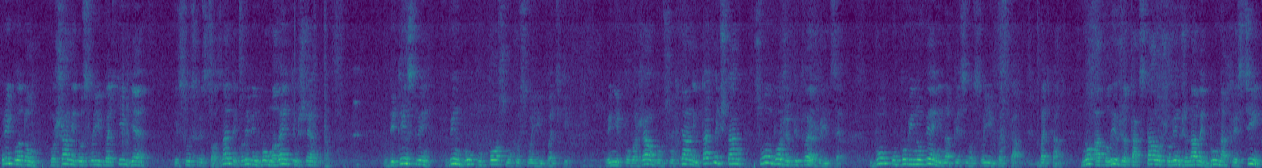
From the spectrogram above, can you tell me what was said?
прикладом пошани до своїх батьків є Ісус Христос. Знаєте, коли Він був маленьким ще в дитинстві, Він був у послуху своїх батьків. Він їх поважав, був слухняним. Так читаємо, Слово Боже підтверджує це. Був у повіновенні написано своїх батькам. батькам. Ну, а коли вже так стало, що він вже навіть був на хресті,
